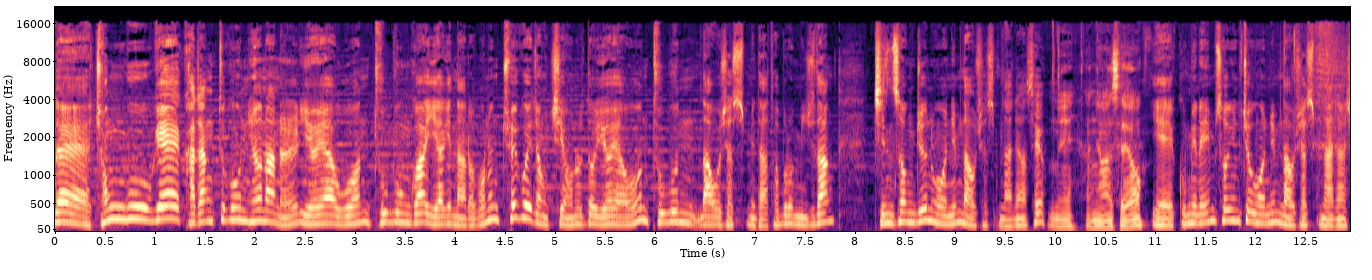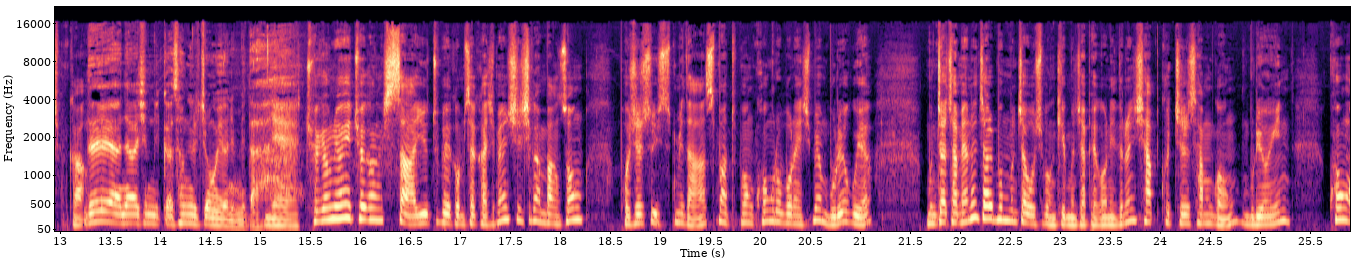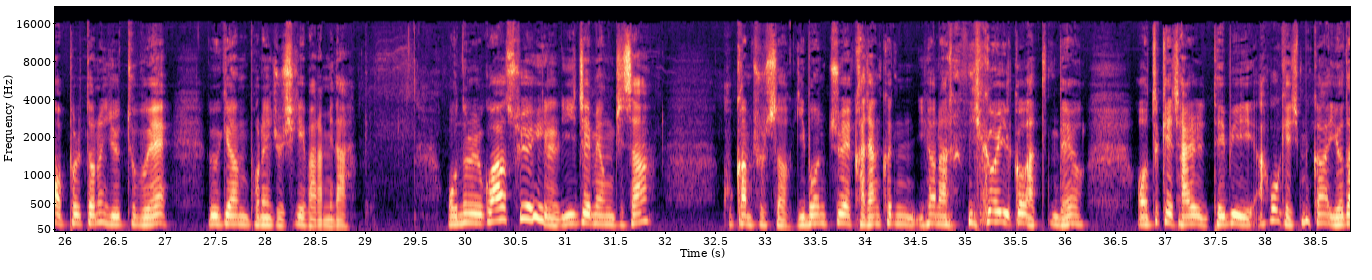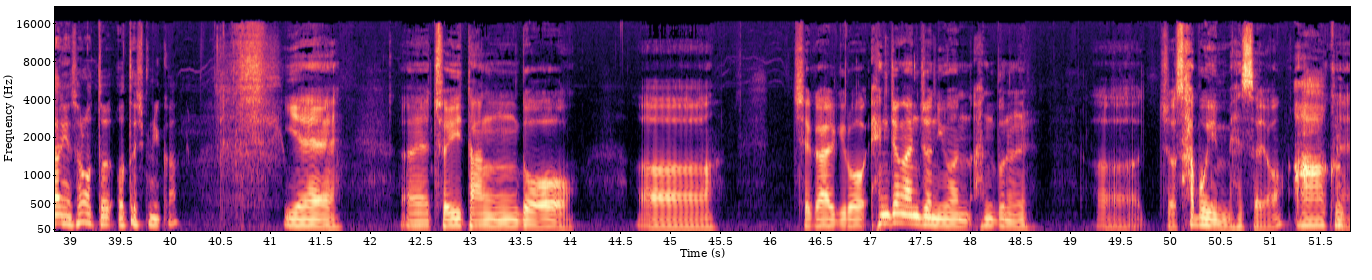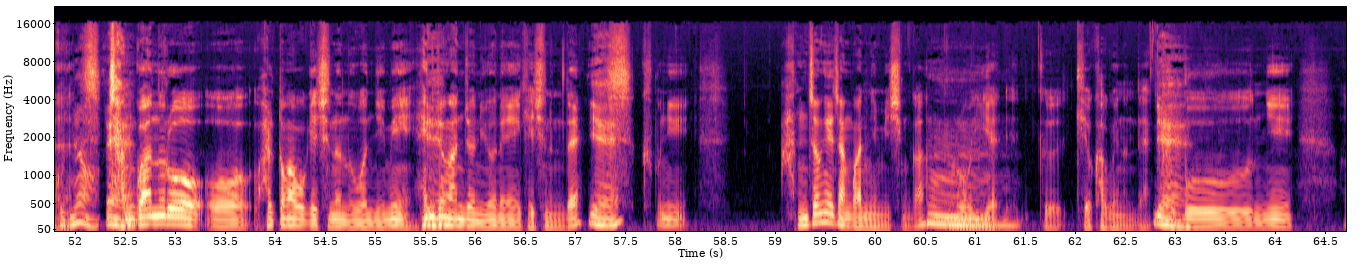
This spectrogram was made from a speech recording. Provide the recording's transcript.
네, 전국의 가장 뜨거운 현안을 여야 의원 두 분과 이야기 나눠보는 최고의 정치. 오늘도 여야 의원 두 분 나오셨습니다. 더불어민주당 진성준 의원님 나오셨습니다. 안녕하세요. 네, 안녕하세요. 예, 국민의힘 송일정 의원님 나오셨습니다. 안녕하십니까? 네, 안녕하십니까. 성일정 의원입니다. 예, 최경령의 최강 시사 유튜브에 검색하시면 실시간 방송 보실 수 있습니다. 스마트폰 콩으로 보내시면 무료고요. 문자 참여는 짧은 문자 50원, 긴 문자 100원이 드는 샵 9730 무료인 콩 어플 또는 유튜브에 의견 보내 주시기 바랍니다. 오늘과 수요일 이재명 지사 국감 출석 이번 주에 가장 큰 현안은 이거일 것 같은데요. 어떻게 잘 대비하고 계십니까? 여당에서는 어떠, 어떠십니까? 예, 에, 저희 당도 어 제가 알기로 행정안전위원 한 분을 어저 사보임했어요. 아 그렇군요. 예, 장관으로 어, 활동하고 계시는 의원님이 행정안전위원회에 계시는데 예. 그분이 한정혜 장관님이신가로 음. 이해 그 기억하고 있는데 예. 그분이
